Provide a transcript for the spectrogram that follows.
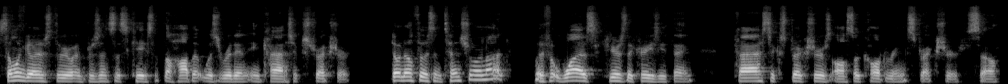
someone goes through and presents this case that The Hobbit was written in chiastic structure. Don't know if it was intentional or not, but if it was, here's the crazy thing. Chiastic structure is also called ring structure. So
